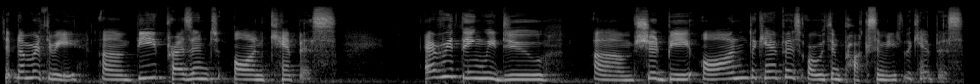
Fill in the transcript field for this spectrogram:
Tip number three um, be present on campus everything we do um, should be on the campus or within proximity to the campus.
